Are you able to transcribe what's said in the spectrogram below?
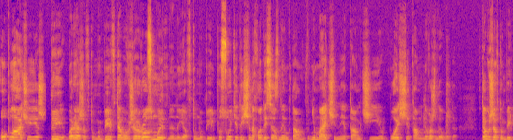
Оплачуєш, ти береш автомобіль, в тебе вже розмитнений автомобіль. По суті, ти ще знаходишся з ним там в Німеччині там, чи в Польщі, там неважливо де. В тебе вже автомобіль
